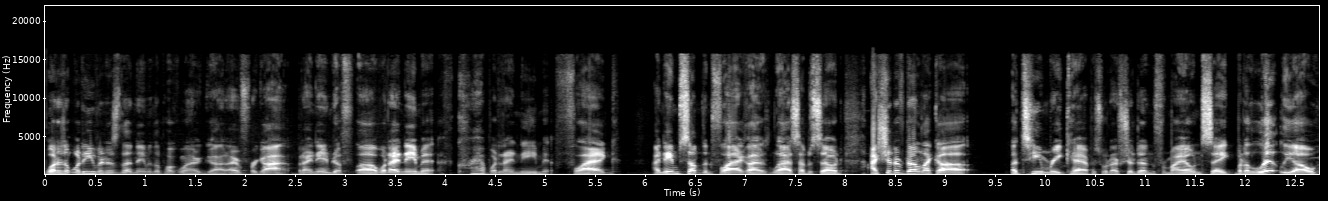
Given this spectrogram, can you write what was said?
what is it? What even is the name of the Pokemon I got? I forgot, but I named it. Uh, what did I name it? Crap! What did I name it? Flag. I named something Flag last, last episode. I should have done like a a team recap. Is what I should have done for my own sake. But a Litleo.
